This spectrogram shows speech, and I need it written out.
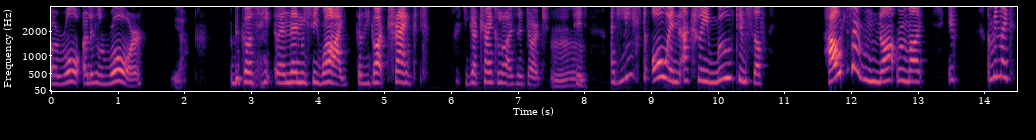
a roar, a little roar. Yeah. Because he, and then we see why. Because he got tranked. He got tranquilizer dart. Uh, Did- At least Owen actually moved himself. How does that not remind? If I mean, like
